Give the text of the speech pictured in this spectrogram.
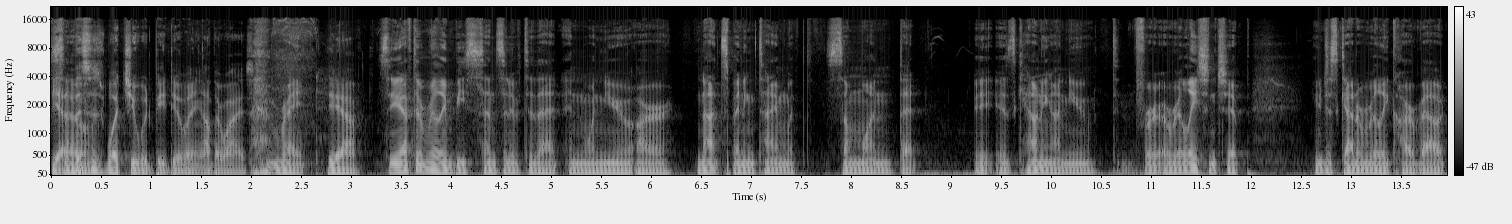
Yeah, So- this is what you would be doing otherwise. right. yeah. So you have to really be sensitive to that. And when you are not spending time with someone that is counting on you to, for a relationship, you just got to really carve out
